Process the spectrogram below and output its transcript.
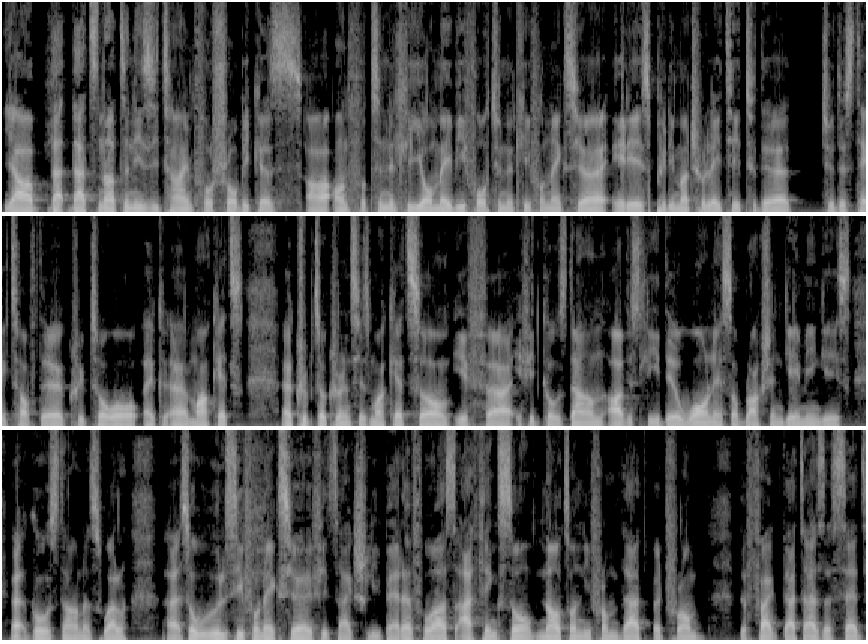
Yeah, that that's not an easy time for sure because uh, unfortunately, or maybe fortunately for next year, it is pretty much related to the to the state of the crypto uh, uh, markets, uh, cryptocurrencies market. So if uh, if it goes down, obviously the awareness of blockchain gaming is uh, goes down as well. Uh, so we will see for next year if it's actually better for us. I think so. Not only from that, but from the fact that, as I said,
